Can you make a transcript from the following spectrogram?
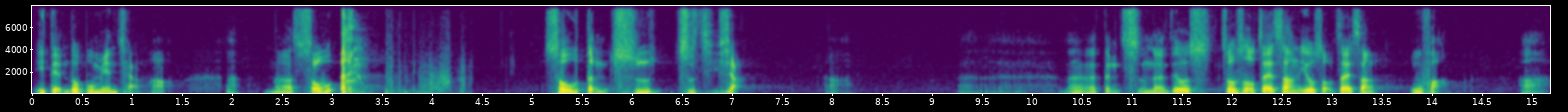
一点都不勉强啊！啊，那手 手等持自己下，啊，呃，嗯等持呢，就是左手在上，右手在上，无法啊，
